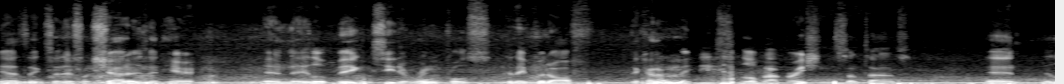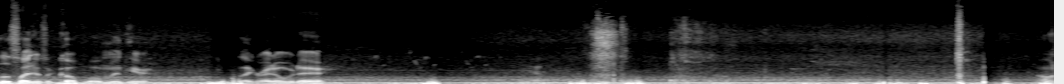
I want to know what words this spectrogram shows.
Yeah, I think so. There's some shadows in here and they look big. You see the wrinkles because they put off, they kind of make these little vibrations sometimes. And it looks like there's a couple of them in here, like right over there. don't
